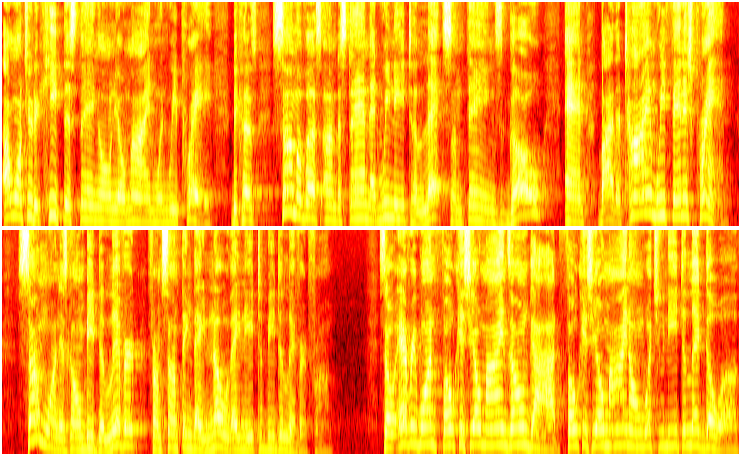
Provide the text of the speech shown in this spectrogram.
I want you to keep this thing on your mind when we pray, because some of us understand that we need to let some things go, and by the time we finish praying, someone is going to be delivered from something they know they need to be delivered from. So, everyone, focus your minds on God, focus your mind on what you need to let go of.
